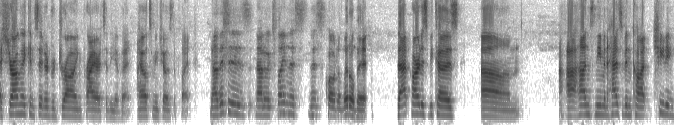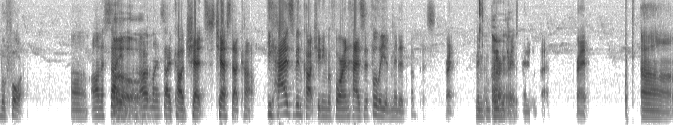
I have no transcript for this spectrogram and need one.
I strongly considered withdrawing prior to the event. I ultimately chose to play. Now this is now to explain this this quote a little bit. that part is because um, uh, Hans Niemann has been caught cheating before um, on a site, Oh. an online site called chess, chess.com. He has been caught cheating before and has fully admitted of this, right? Been completely Alright. transparent with that, right? Um,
